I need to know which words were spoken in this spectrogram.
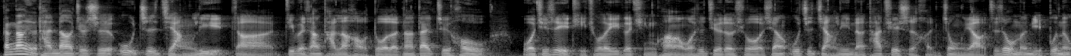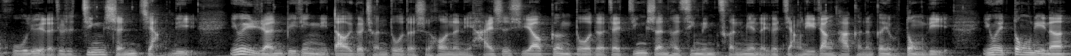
刚刚有谈到就是物质奖励啊，基本上谈了好多了。那在最后。我其实也提出了一个情况啊，我是觉得说，像物质奖励呢，它确实很重要，只是我们也不能忽略的，就是精神奖励。因为人毕竟你到一个程度的时候呢，你还是需要更多的在精神和心灵层面的一个奖励，让他可能更有动力。因为动力呢，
